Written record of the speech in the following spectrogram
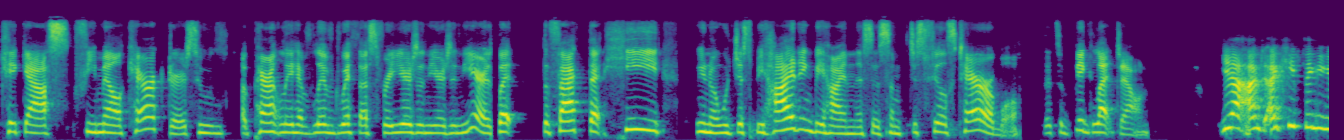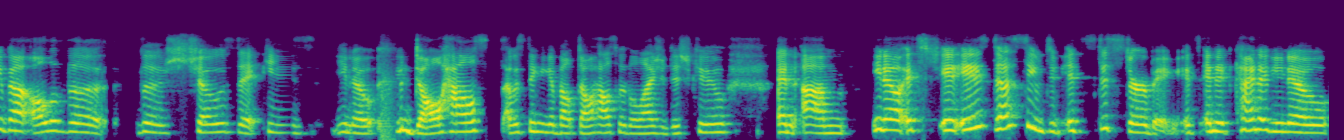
kick ass female characters who apparently have lived with us for years and years and years. But the fact that he, you know, would just be hiding behind this is some just feels terrible. It's a big letdown. Yeah, I, I keep thinking about all of the the shows that he's you know even dollhouse i was thinking about dollhouse with eliza dushku and um you know, it's it is does seem to it's disturbing. It's and it kind of you know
